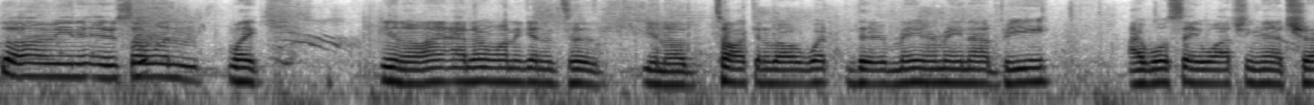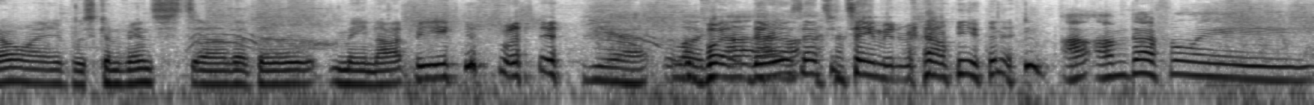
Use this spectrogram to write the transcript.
So I mean, if someone like, you know, I, I don't want to get into, you know, talking about what there may or may not be. I will say, watching that show, I was convinced uh, that there may not be, but, Yeah, look, but I, there I, is entertainment value in it. I, I'm definitely.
